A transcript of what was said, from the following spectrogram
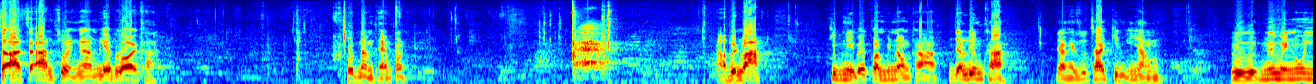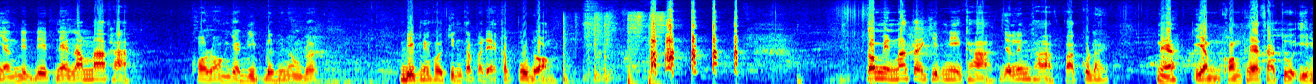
จะอาจจะอ่านสวยงามเรียบร้อยค่ะทดนำแถมก่อน เอาเป็นว่า คลิปนี้ไปก่อนพี่น้องค่ะ อย่าลืมค่ะ อยากให้สุดท้ายกินอีหยัง หรือมีเมนูอีหยังเด็ดๆ แนะนำมาค่ะ ขอลองอย่าดิบด้วยพี่น้องด้วย ดิบเนี่ยขอกินแตะปะแดกกับปูดอง ก็เมนมาแต่คลิปนี้ค่ะ อย่าลืมค่ะ ฝากกดไลค์เนี่ยเอี่ยมของแท้สาตูอิม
